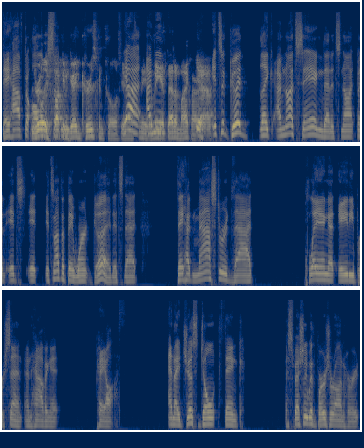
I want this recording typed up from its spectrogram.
they have to all really of a sudden, fucking good cruise control. If you Yeah, ask me, I let me mean- get that in my car. Yeah. it's a good like i'm not saying that it's not but it's it it's not that they weren't good it's that they had mastered that playing at 80% and having it pay off and i just don't think especially with bergeron hurt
